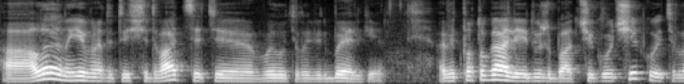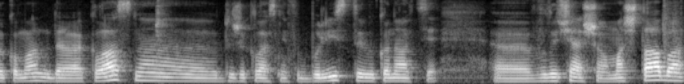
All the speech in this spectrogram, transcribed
Але на Євро 2020 е, вилетіли від Бельгії. А від Португалії дуже багато чого очікують, але команда класна, дуже класні футболісти, виконавці е, величайшого масштаба.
